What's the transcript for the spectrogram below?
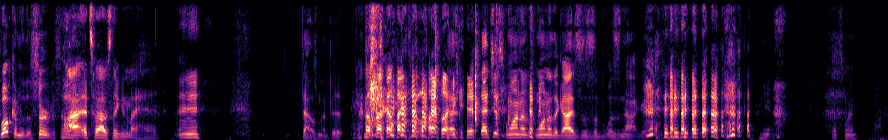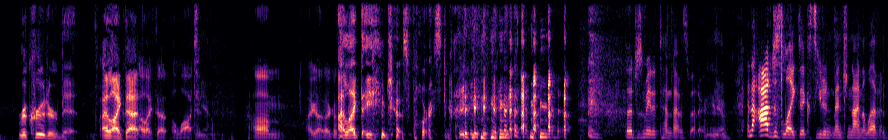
welcome to the service. I, that's what I was thinking in my head. Eh. That was my bit. I liked it a lot. like it. That just one of one of the guys was was not good. yeah, that's my recruiter bit. I like that. I like that a lot. Yeah, Um, I got. I got. I like that you just forest green. That just made it 10 times better. yeah, And I just liked it because you didn't mention 9 11.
